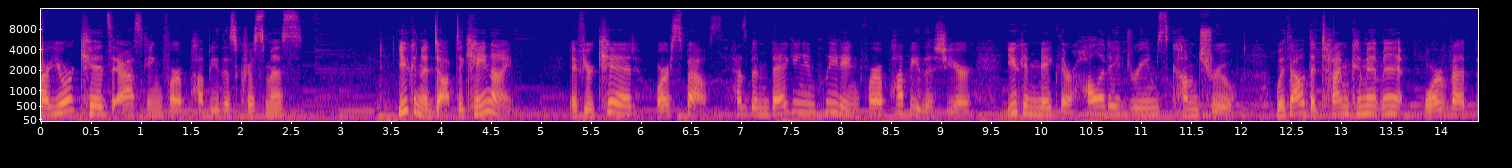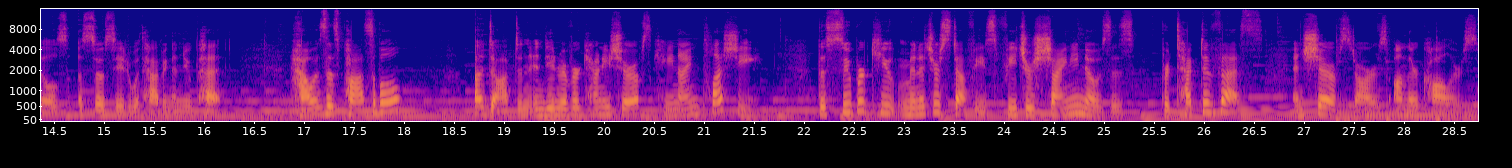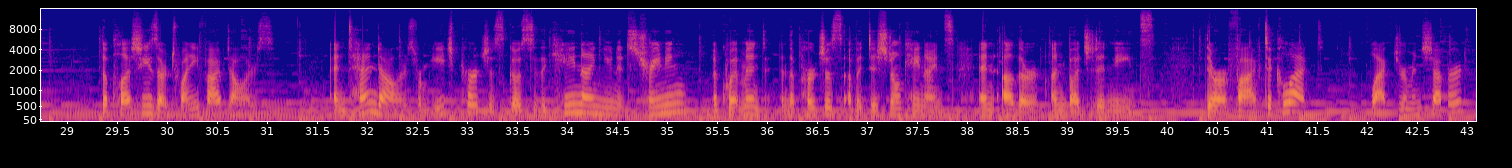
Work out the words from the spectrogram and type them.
Are your kids asking for a puppy this Christmas? You can adopt a canine. If your kid or a spouse has been begging and pleading for a puppy this year, you can make their holiday dreams come true without the time commitment or vet bills associated with having a new pet. How is this possible? Adopt an Indian River County Sheriff's Canine Plushie. The super cute miniature stuffies feature shiny noses, protective vests, and sheriff stars on their collars. The plushies are $25, and $10 from each purchase goes to the Canine Unit's training, equipment, and the purchase of additional canines and other unbudgeted needs. There are five to collect Black German Shepherd,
